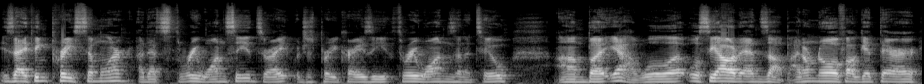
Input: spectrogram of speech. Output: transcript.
is, I think, pretty similar. Uh, that's three one seeds, right? Which is pretty crazy. Three ones and a two. Um, but yeah, we'll uh, we'll see how it ends up. I don't know if I'll get there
